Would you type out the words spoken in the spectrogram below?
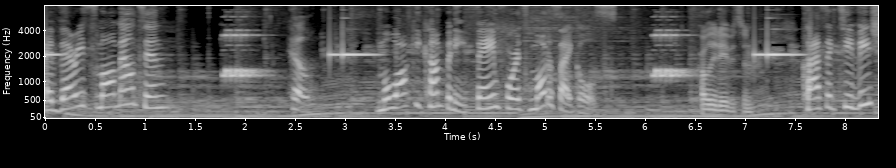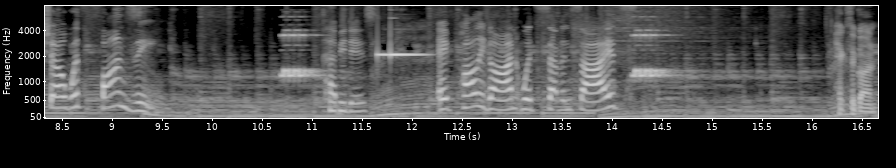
A very small mountain. Hill. Milwaukee company, famed for its motorcycles. Harley Davidson. Classic TV show with Fonzie. Happy Days. A polygon with seven sides. Hexagon.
